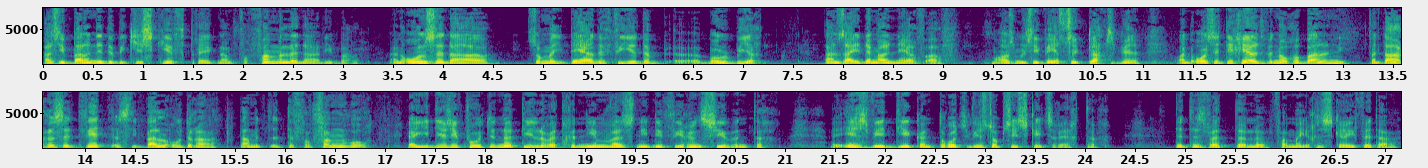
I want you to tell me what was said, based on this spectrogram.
As die bal net 'n bietjie skeef trek, dan vervang hulle daardie bal. En ons het daar sommer die derde, vierde uh, bolbeerd, dan sy ding al nerf af. Maar ons moet die wedstryd klas speel want ons het nie geld vir nog 'n bal nie. Vandag is dit wet as die bal uitdraak, dan moet dit vervang word. Ja, hierdie is die foto natuurlik wat geneem was in 1974. SVD kan trots wees op sy sketsregter. Dit is wat hulle van my geskryf het daar.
